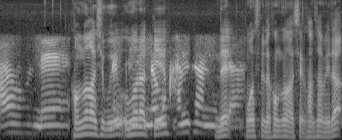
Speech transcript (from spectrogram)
아유, 네. 건강하시고요. 응원할게요. 너무 감사합니다. 네, 고맙습니다. 건강하세요. 감사합니다.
